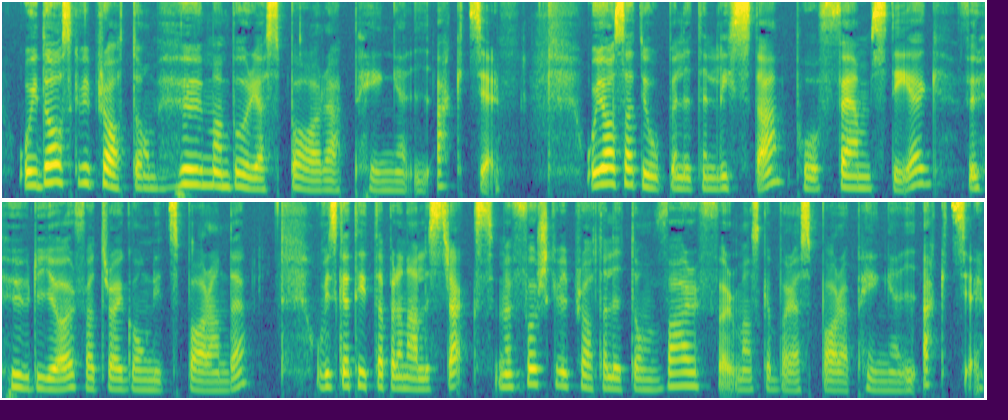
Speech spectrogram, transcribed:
Och idag ska vi prata om hur man börjar spara pengar i aktier. Och jag har satt ihop en liten lista på fem steg för hur du gör för att dra igång ditt sparande. Och vi ska titta på den alldeles strax, men först ska vi prata lite om varför man ska börja spara pengar i aktier.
